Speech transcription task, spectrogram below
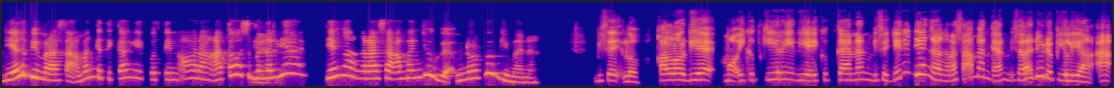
dia lebih merasa aman ketika ngikutin orang. Atau iya. sebenarnya yeah. dia nggak ngerasa aman juga. Menurut lo gimana? Bisa loh kalau dia mau ikut kiri dia ikut kanan bisa jadi dia nggak ngerasa aman kan? Misalnya dia udah pilih yang A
